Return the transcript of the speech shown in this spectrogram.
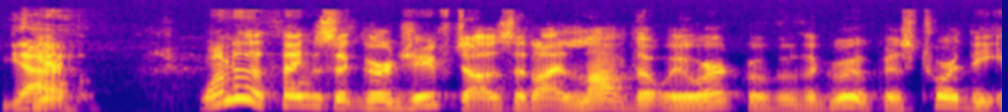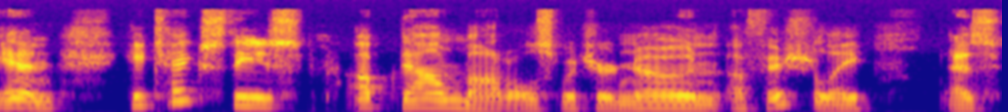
Yeah. yeah. One of the things that Gurdjieff does that I love that we work with the group is toward the end, he takes these up down models, which are known officially as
